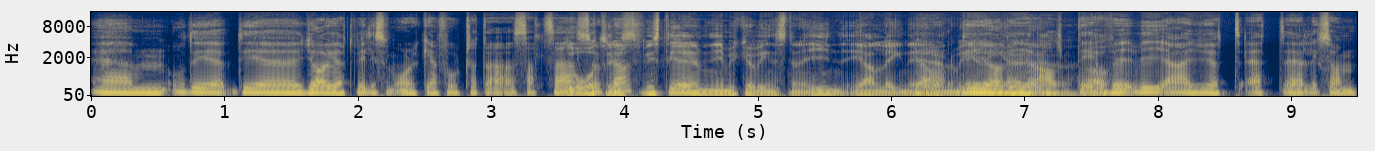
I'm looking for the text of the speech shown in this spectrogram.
Um, och det, det gör ju att vi liksom orkar fortsätta satsa. Då återinvesterar ni mycket av vinsterna i, i anläggningar? Ja, det gör vi ju alltid. Ja. Och vi, vi, är ju ett, ett liksom,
